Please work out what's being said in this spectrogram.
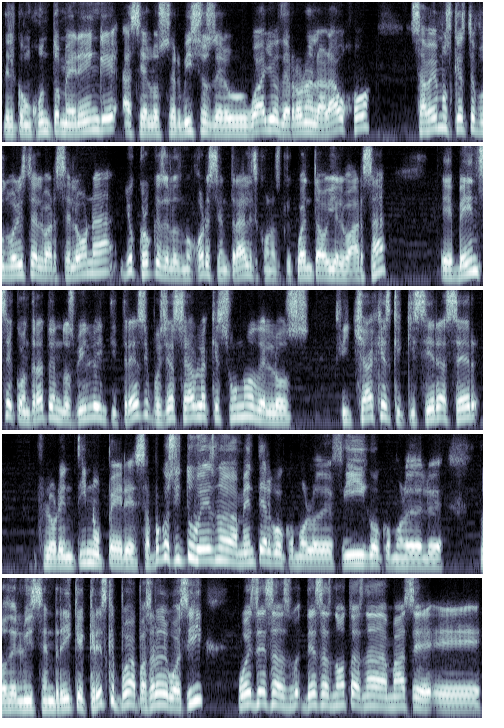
del conjunto merengue hacia los servicios del uruguayo de Ronald Araujo? Sabemos que este futbolista del Barcelona, yo creo que es de los mejores centrales con los que cuenta hoy el Barça, eh, vence contrato en 2023 y pues ya se habla que es uno de los fichajes que quisiera hacer Florentino Pérez. ¿A poco si tú ves nuevamente algo como lo de Figo, como lo de, Luis Enrique? ¿Crees que pueda pasar algo así? ¿O es de esas, de esas notas nada más eh, eh,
